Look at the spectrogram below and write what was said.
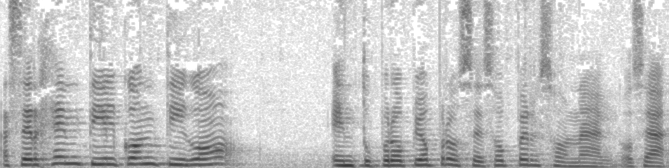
a ser gentil contigo en tu propio proceso personal. O sea,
